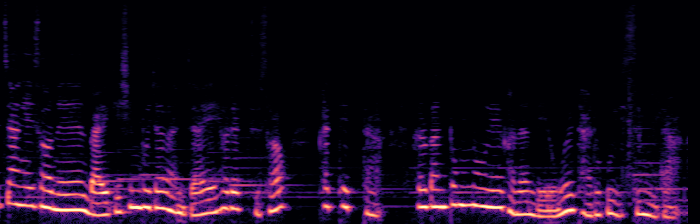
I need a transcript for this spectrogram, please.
1장에서는 말기 신부전 환자의 혈액투석, 카테타, 혈관 통로에 관한 내용을 다루고 있습니다.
